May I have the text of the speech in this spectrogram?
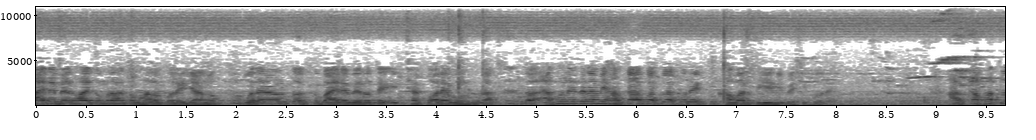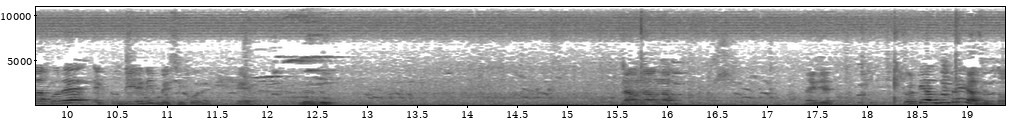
বাইরে বের হয়, তোমরা হয়তো ভালো করেই জানো। ওদের তো একটু বাইরে বেরোতে ইচ্ছা করে বন্ধুরা। তো এখন এদের আমি হালকা পাতলা করে একটু খাবার দিয়ে নি বেশি করে। হালকা পাতলা করে একটু দিয়ে নি বেশি করে। কে? গুগু নাও নাও নাও। এই যে টোটিয়াল দুটোই আছে তো।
